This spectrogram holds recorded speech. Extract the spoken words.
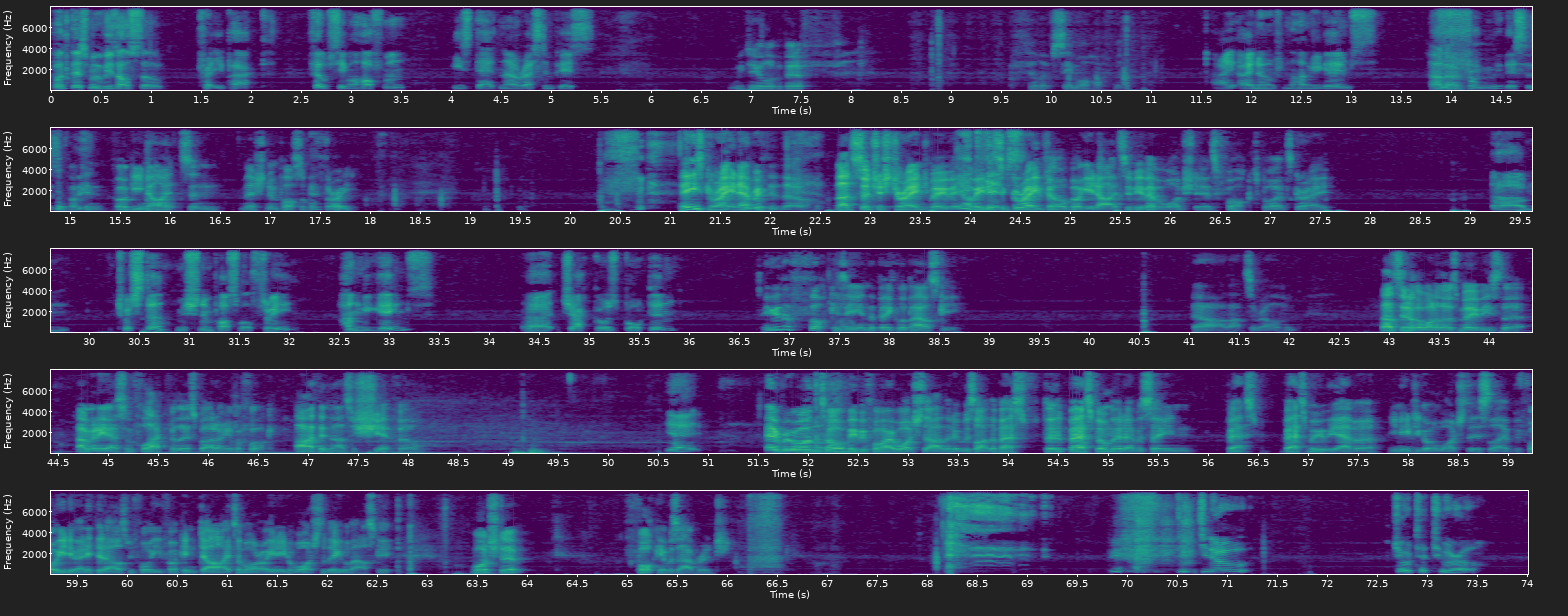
but this movie is also pretty packed. Philip Seymour Hoffman, he's dead now. Rest in peace. We do love a bit of Philip Seymour Hoffman. I I know him from the Hunger Games. I know him from me, this is fucking Boogie Nights and Mission Impossible 3. He's great in everything, though. That's such a strange movie. I It mean, it's a great film, Boogie Nights. If you've ever watched it, it's fucked, but it's great. um, Twister, Mission Impossible 3, Hunger Games, uh, Jack Goes Boating. Who the fuck is he in The Big Lebowski? Oh, that's irrelevant. That's another one of those movies that I'm gonna get some flack for this, but I don't give a fuck. I think that's a shit film. Yeah, Everyone Um, told me before I watched that that it was like the best, the best film they'd ever seen, best, best movie ever. You need to go and watch this. Like before you do anything else, before you fucking die tomorrow, you need to watch The Big Lebowski. Watched it. Fuck, it was average. do, do you know Joe Turturro,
